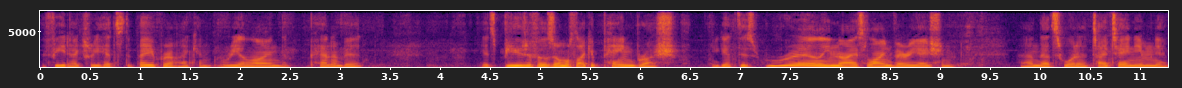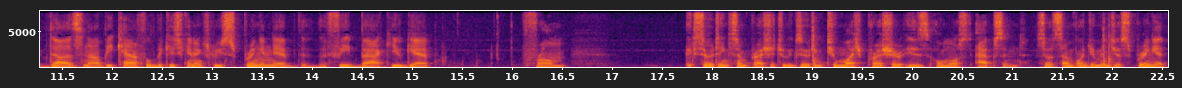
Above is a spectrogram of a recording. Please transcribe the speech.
the feed actually hits the paper. I can realign the pen a bit it's beautiful, it's almost like a paintbrush. You get this really nice line variation and that's what a titanium nib does. Now be careful because you can actually spring a nib. The, the feedback you get from exerting some pressure to exerting too much pressure is almost absent. So at some point you may just spring it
